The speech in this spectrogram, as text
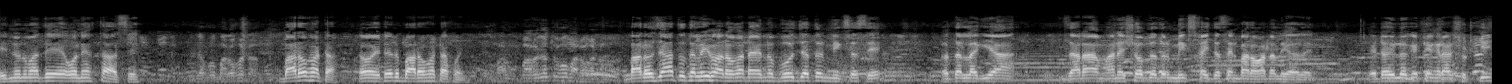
এইগুলোর মাঝে অনেকটা আছে। বারো ঘাটা ও, এটার বারো ঘাটা কই বারো জাত তাহলে বারো ঘাটা এনে বহুত জাতের মিক্স আছে। ওটার লাগিয়া যারা মানে সব জাতের মিক্স খাইতেছেন বারো ঘাটা লেগে যায়। এটা হইল গিয়ে ট্যাংরার শুটকি,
